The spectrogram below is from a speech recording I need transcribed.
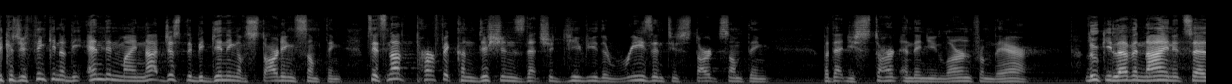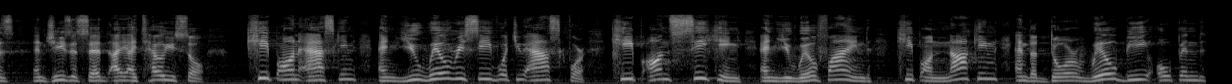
because you're thinking of the end in mind, not just the beginning of starting something. See, it's not perfect conditions that should give you the reason to start something, but that you start and then you learn from there. Luke 11 9, it says, and Jesus said, I, I tell you so. Keep on asking, and you will receive what you ask for. Keep on seeking, and you will find. Keep on knocking, and the door will be opened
